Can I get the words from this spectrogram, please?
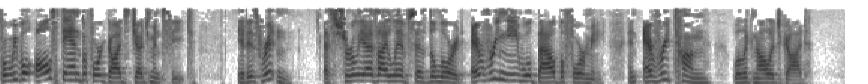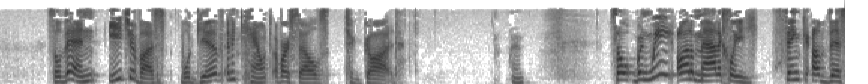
For we will all stand before God's judgment seat. It is written, As surely as I live, says the Lord, every knee will bow before me, and every tongue will acknowledge God. So then, each of us will give an account of ourselves to God. So when we automatically think of this,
